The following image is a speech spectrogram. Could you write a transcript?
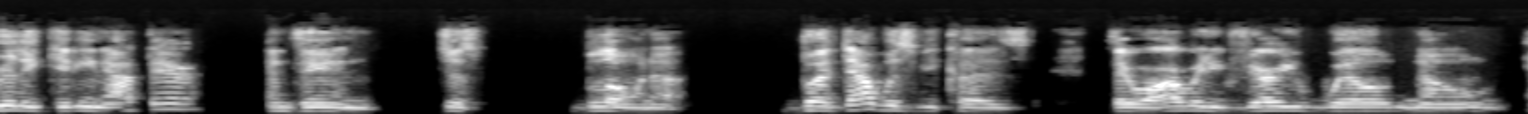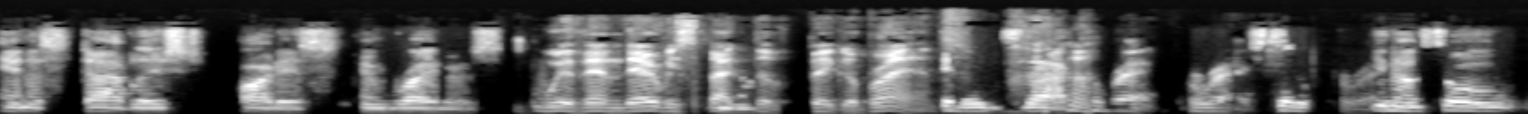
really getting out there and then just blowing up. But that was because they were already very well known and established artists and writers. within their respective bigger brands. Exactly. Correct. Correct. so, Correct. you know, so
